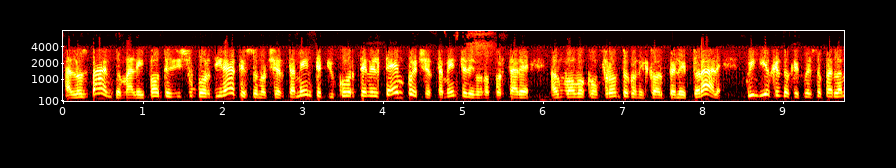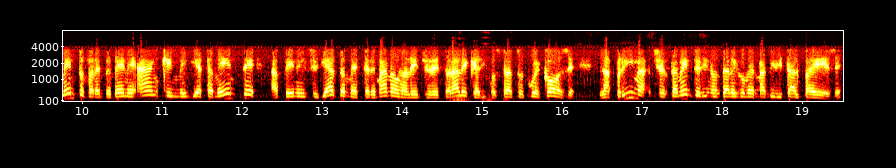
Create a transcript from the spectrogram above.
allo sbando, ma le ipotesi subordinate sono certamente più corte nel tempo e certamente devono portare a un nuovo confronto con il corpo elettorale. Quindi io credo che questo Parlamento farebbe bene anche immediatamente, appena insediato, a mettere mano a una legge elettorale che ha dimostrato due cose. La prima certamente di non dare governabilità al Paese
